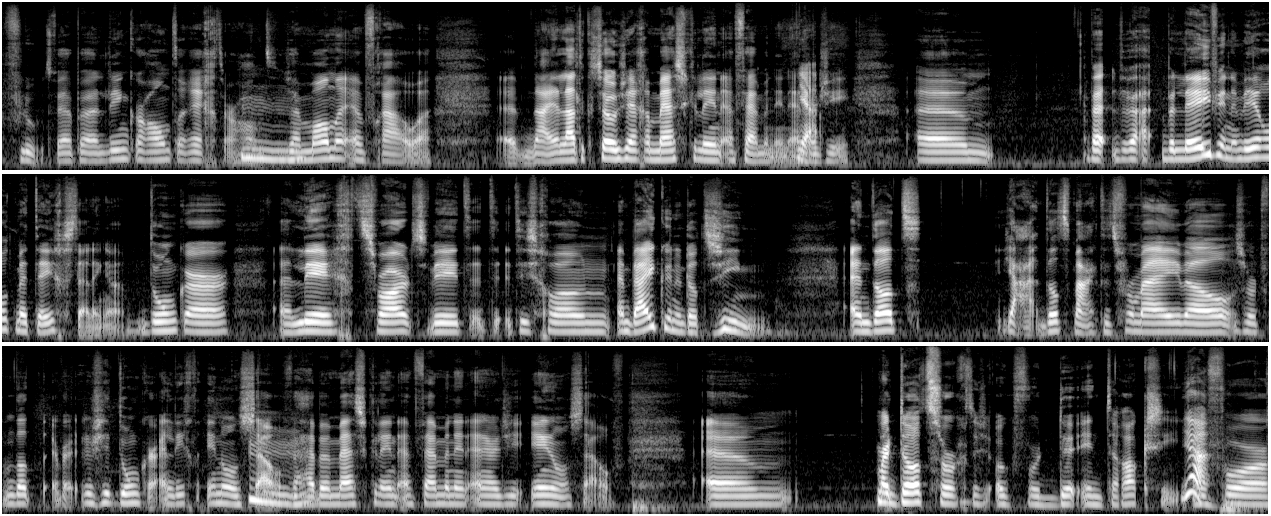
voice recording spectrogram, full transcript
vloed. We hebben linkerhand en rechterhand. Mm. We zijn mannen en vrouwen. Eh, nou ja, laat ik het zo zeggen, masculine en feminine Ja. energy. Ehm, we, we, we leven in een wereld met tegenstellingen. Donker, eh, licht, zwart, wit. Het, het is gewoon... En wij kunnen dat zien. En dat, ja, dat maakt het voor mij wel een soort van... Dat, er, er zit donker en licht in onszelf. Mm. We hebben masculine en feminine energy in onszelf. Ehm, Maar dat zorgt dus ook voor de interactie. Ja. En voor,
